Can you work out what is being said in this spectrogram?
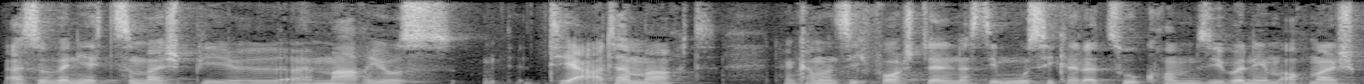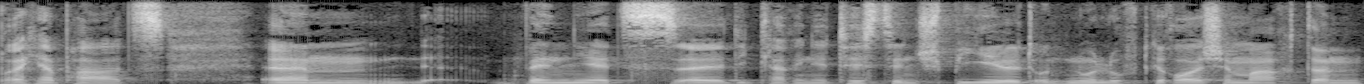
Also wenn jetzt zum Beispiel äh, Marius Theater macht, dann kann man sich vorstellen, dass die Musiker dazukommen. Sie übernehmen auch mal Sprecherparts. Ähm, wenn jetzt äh, die Klarinettistin spielt und nur Luftgeräusche macht, dann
